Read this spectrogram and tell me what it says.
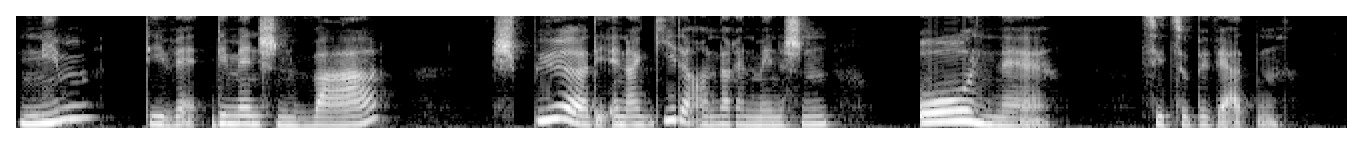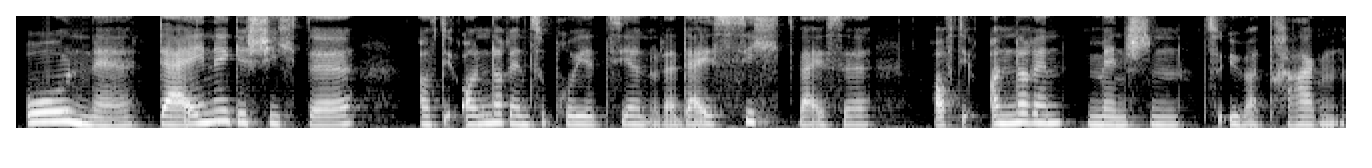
Nimm die, die Menschen wahr, spür die Energie der anderen Menschen, ohne sie zu bewerten, ohne deine Geschichte auf die anderen zu projizieren oder deine Sichtweise auf die anderen Menschen zu übertragen.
